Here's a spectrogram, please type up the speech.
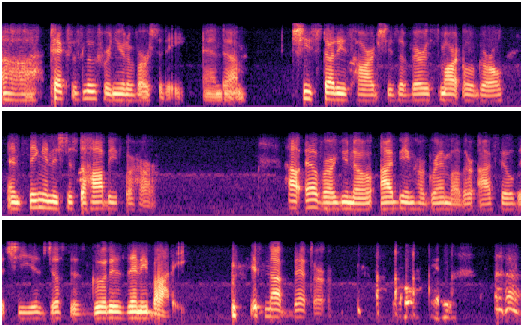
uh, Texas Lutheran University, and um, she studies hard. She's a very smart little girl, and singing is just a hobby for her. However, you know, I being her grandmother, I feel that she is just as good as anybody, if not better.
